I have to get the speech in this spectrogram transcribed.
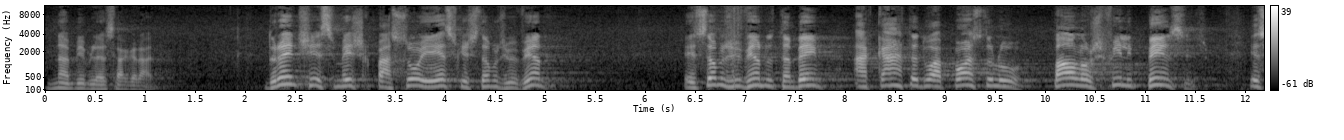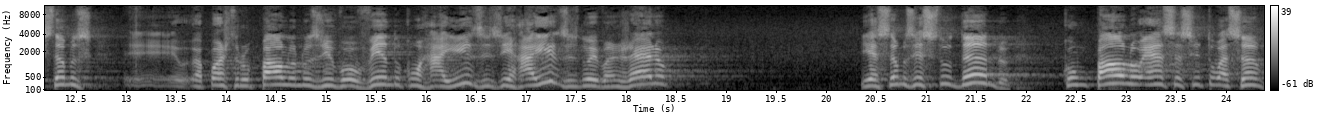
Na Bíblia Sagrada. Durante esse mês que passou e esse que estamos vivendo, estamos vivendo também a carta do apóstolo Paulo aos Filipenses. Estamos, eh, o apóstolo Paulo nos envolvendo com raízes e raízes do Evangelho, e estamos estudando com Paulo essa situação.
